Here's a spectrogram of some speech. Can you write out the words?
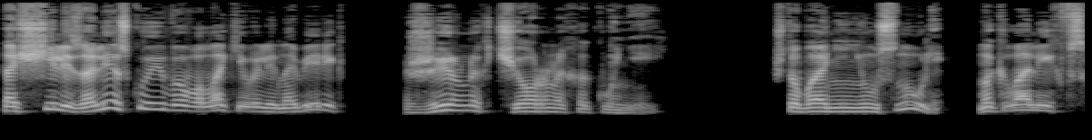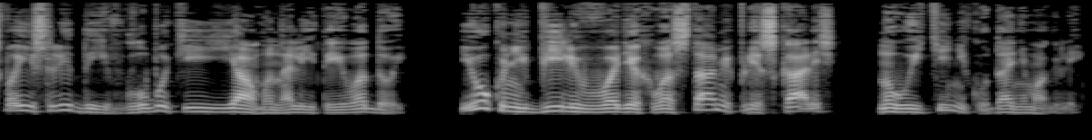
тащили за леску и выволакивали на берег жирных черных окуней. Чтобы они не уснули, мы клали их в свои следы, в глубокие ямы, налитые водой, и окуни били в воде хвостами, плескались, но уйти никуда не могли.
